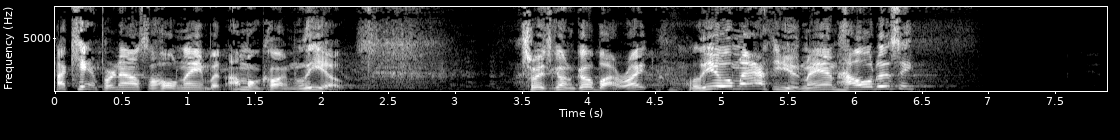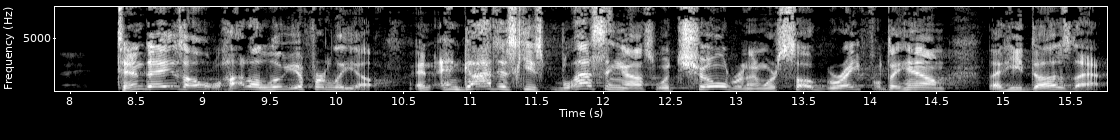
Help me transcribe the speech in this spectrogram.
I can't pronounce the whole name, but I'm going to call him Leo. That's what he's going to go by, right? Leo Matthews, man. How old is he? 10 days old. Hallelujah for Leo. And, and God just keeps blessing us with children, and we're so grateful to Him that He does that.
